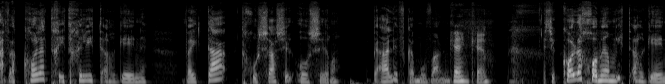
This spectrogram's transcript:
אבל הכל התח- התחיל להתארגן, והייתה תחושה של אושר, באלף כמובן. כן, כן. שכל החומר מתארגן,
